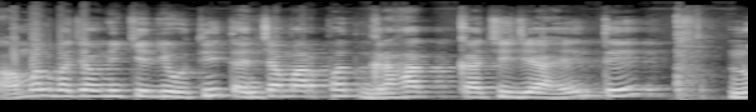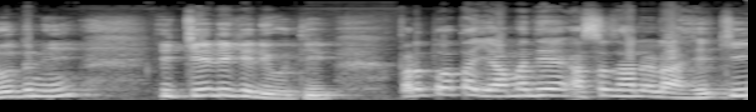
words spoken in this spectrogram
अंमलबजावणी केली होती. त्यांच्यामार्फत ग्राहकाची जी आहे ते नोंदणी ही केली गेली होती. परंतु आता यामध्ये असं झालेलं आहे की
